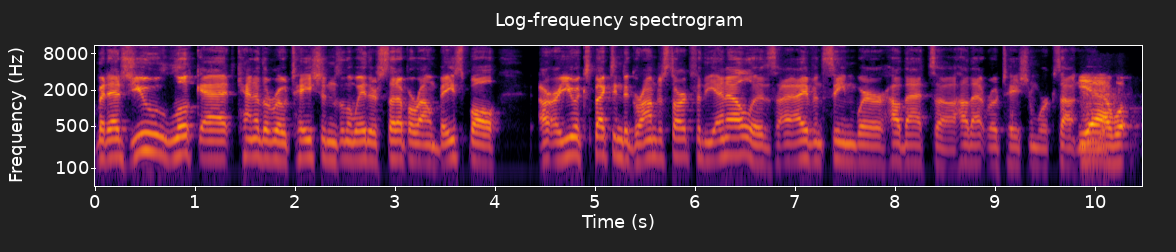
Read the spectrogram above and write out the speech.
But as you look at kind of the rotations and the way they're set up around baseball, are, are you expecting Degrom to start for the NL? Is I haven't seen where how that uh, how that rotation works out. Yeah, well,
